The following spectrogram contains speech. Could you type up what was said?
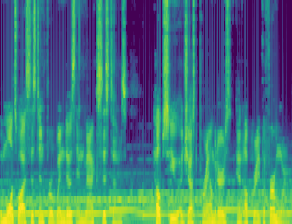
The MOZA Assistant for Windows and Mac systems helps you adjust parameters and upgrade the firmware.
